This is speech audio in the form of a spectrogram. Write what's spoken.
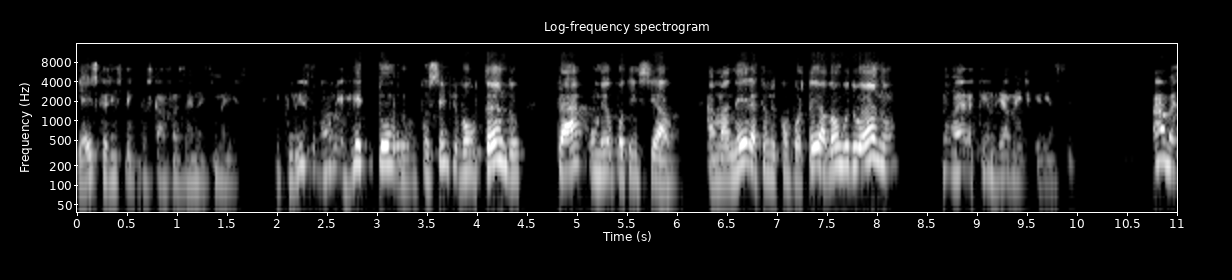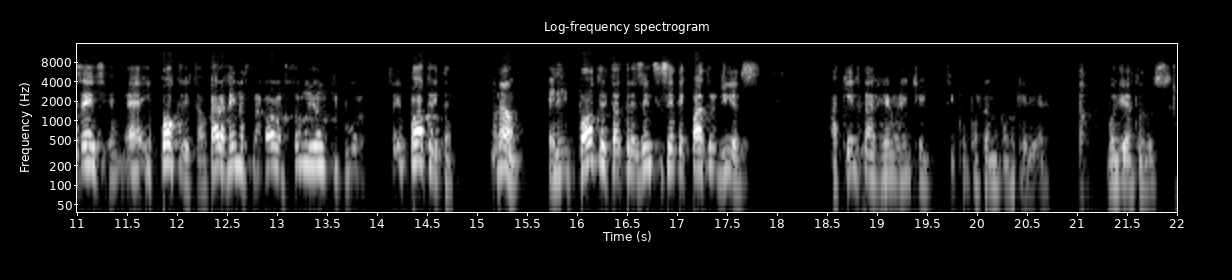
E é isso que a gente tem que buscar fazer nesse mês. E por isso o nome é retorno. Estou sempre voltando para o meu potencial. a maneira que eu me comportei ao longo do ano não era quem eu realmente queria ser. Ah, mas é, é hipócrita. O cara vem na sinagoga só no Yom Kippur. Isso é hipócrita. Não, ele é hipócrita há 364 dias. Aqui ele está realmente se comportando como queria. Bom dia a todos.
